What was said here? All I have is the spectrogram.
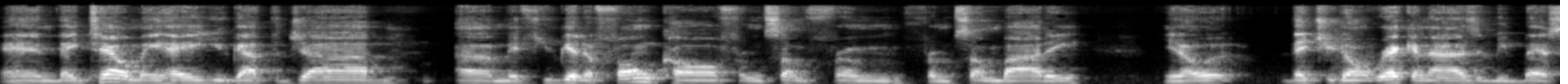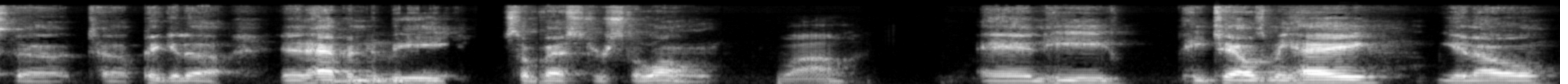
and they tell me, "Hey, you got the job. Um, if you get a phone call from some from from somebody, you know that you don't recognize, it'd be best to to pick it up." And it happened mm-hmm. to be Sylvester Stallone. Wow. And he he tells me, hey, you know,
